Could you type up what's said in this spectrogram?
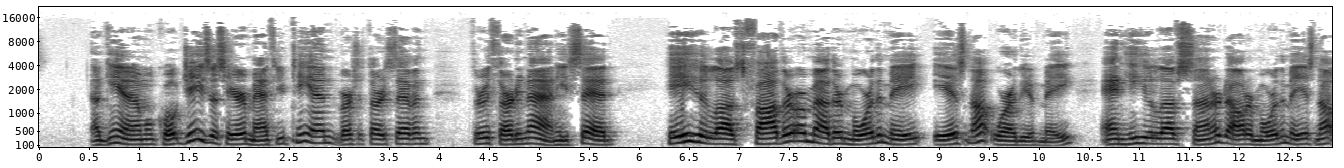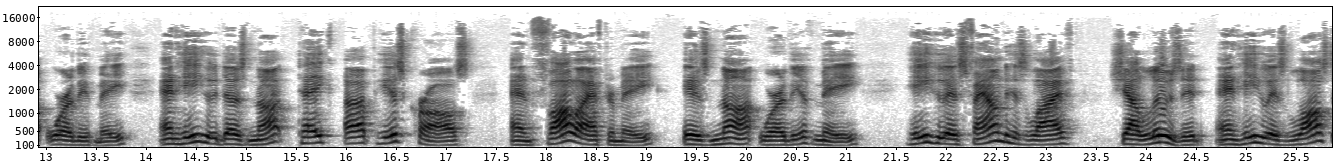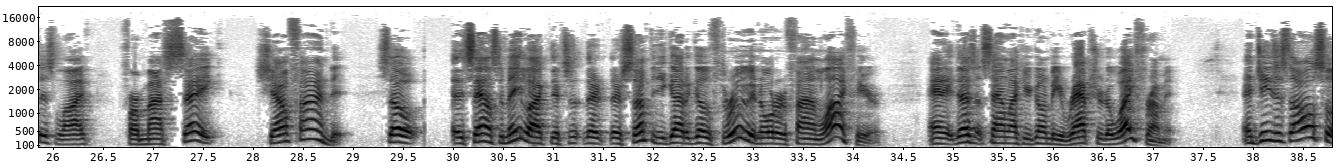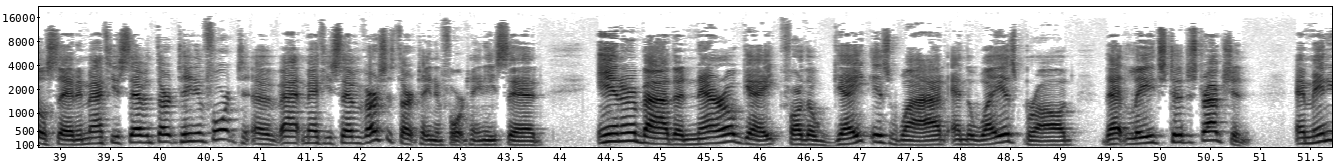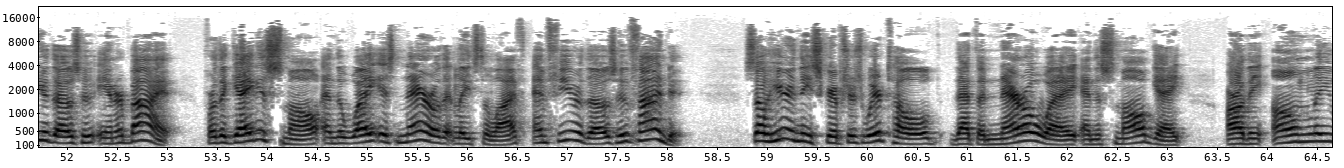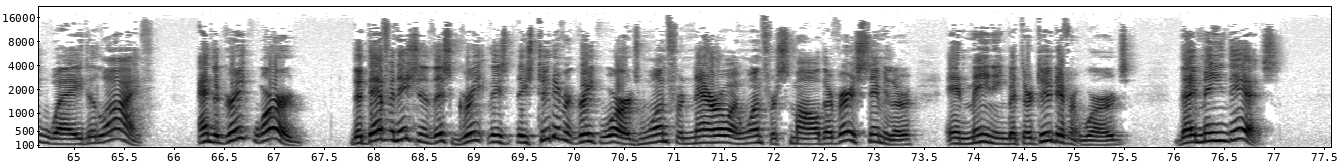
Again, I'm going to quote Jesus here, Matthew 10, verses 37 through 39. He said, he who loves father or mother more than me is not worthy of me, and he who loves son or daughter more than me is not worthy of me, and he who does not take up his cross and follow after me is not worthy of me. He who has found his life shall lose it, and he who has lost his life for my sake shall find it. So it sounds to me like there's, there, there's something you got to go through in order to find life here and it doesn't sound like you're going to be raptured away from it. And Jesus also said in Matthew 7, 13 and 14, uh, Matthew 7 verses 13 and 14, he said, Enter by the narrow gate, for the gate is wide and the way is broad that leads to destruction, and many are those who enter by it. For the gate is small and the way is narrow that leads to life, and few are those who find it. So here in these scriptures, we're told that the narrow way and the small gate are the only way to life. And the Greek word, the definition of this Greek, these, these two different Greek words, one for narrow and one for small, they're very similar in meaning, but they're two different words. They mean this.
